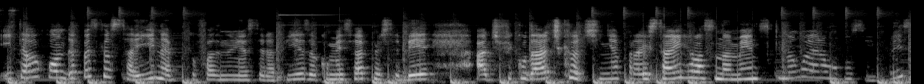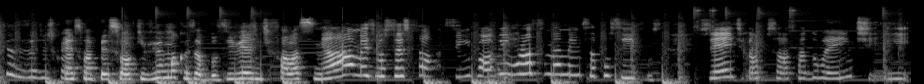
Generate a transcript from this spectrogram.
Então, quando, depois que eu saí, né, eu fazendo minhas terapias, eu comecei a perceber a dificuldade que eu tinha para estar em relacionamentos que não eram abusivos. Por isso que às vezes a gente conhece uma pessoa que viu uma coisa abusiva e a gente fala assim: ah, mas vocês só se envolvem em relacionamentos abusivos. Gente, aquela pessoa ela tá doente e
